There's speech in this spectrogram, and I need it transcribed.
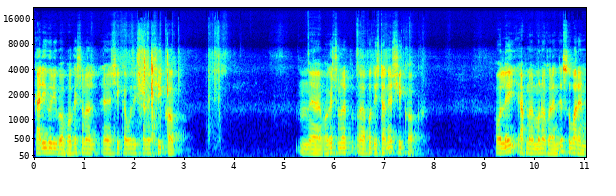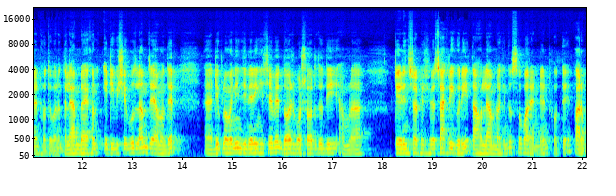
কারিগরি বা ভোকেশনাল শিক্ষা প্রতিষ্ঠানের শিক্ষক। ভোকেশনাল প্রতিষ্ঠানের শিক্ষক। হলেই আপনার মনে করেন যে সুপারিনটেন্ডেন্ট হতে পারেন। তাহলে আমরা এখন এটি বিষয়ে বুঝলাম যে আমাদের ডিপ্লোমা ইন ইঞ্জিনিয়ারিং হিসেবে দশ বছর যদি আমরা ট্রেড ইনস্ট্রাক্টর হিসেবে চাকরি করি, তাহলে আমরা কিন্তু সুপারিনটেন্ডেন্ট হতে পারব।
